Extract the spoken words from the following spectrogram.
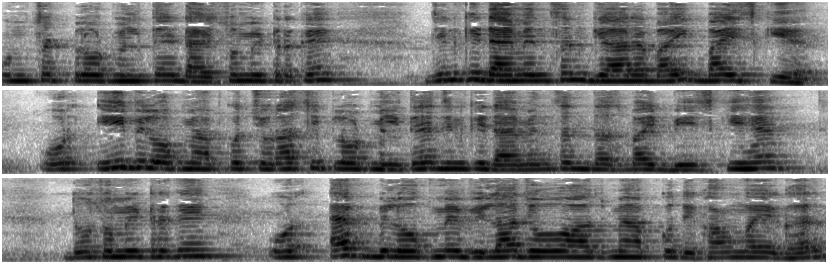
उनसठ प्लॉट मिलते हैं 250 मीटर के, जिनकी डायमेंशन 11 बाई 22 की है। और ई e ब्लॉक में आपको चौरासी प्लॉट मिलते हैं, जिनकी डायमेंशन 10 बाई 20 की है। 200 मीटर के। और एफ़ ब्लॉक में विला जो आज मैं आपको दिखाऊँगा, ये घर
